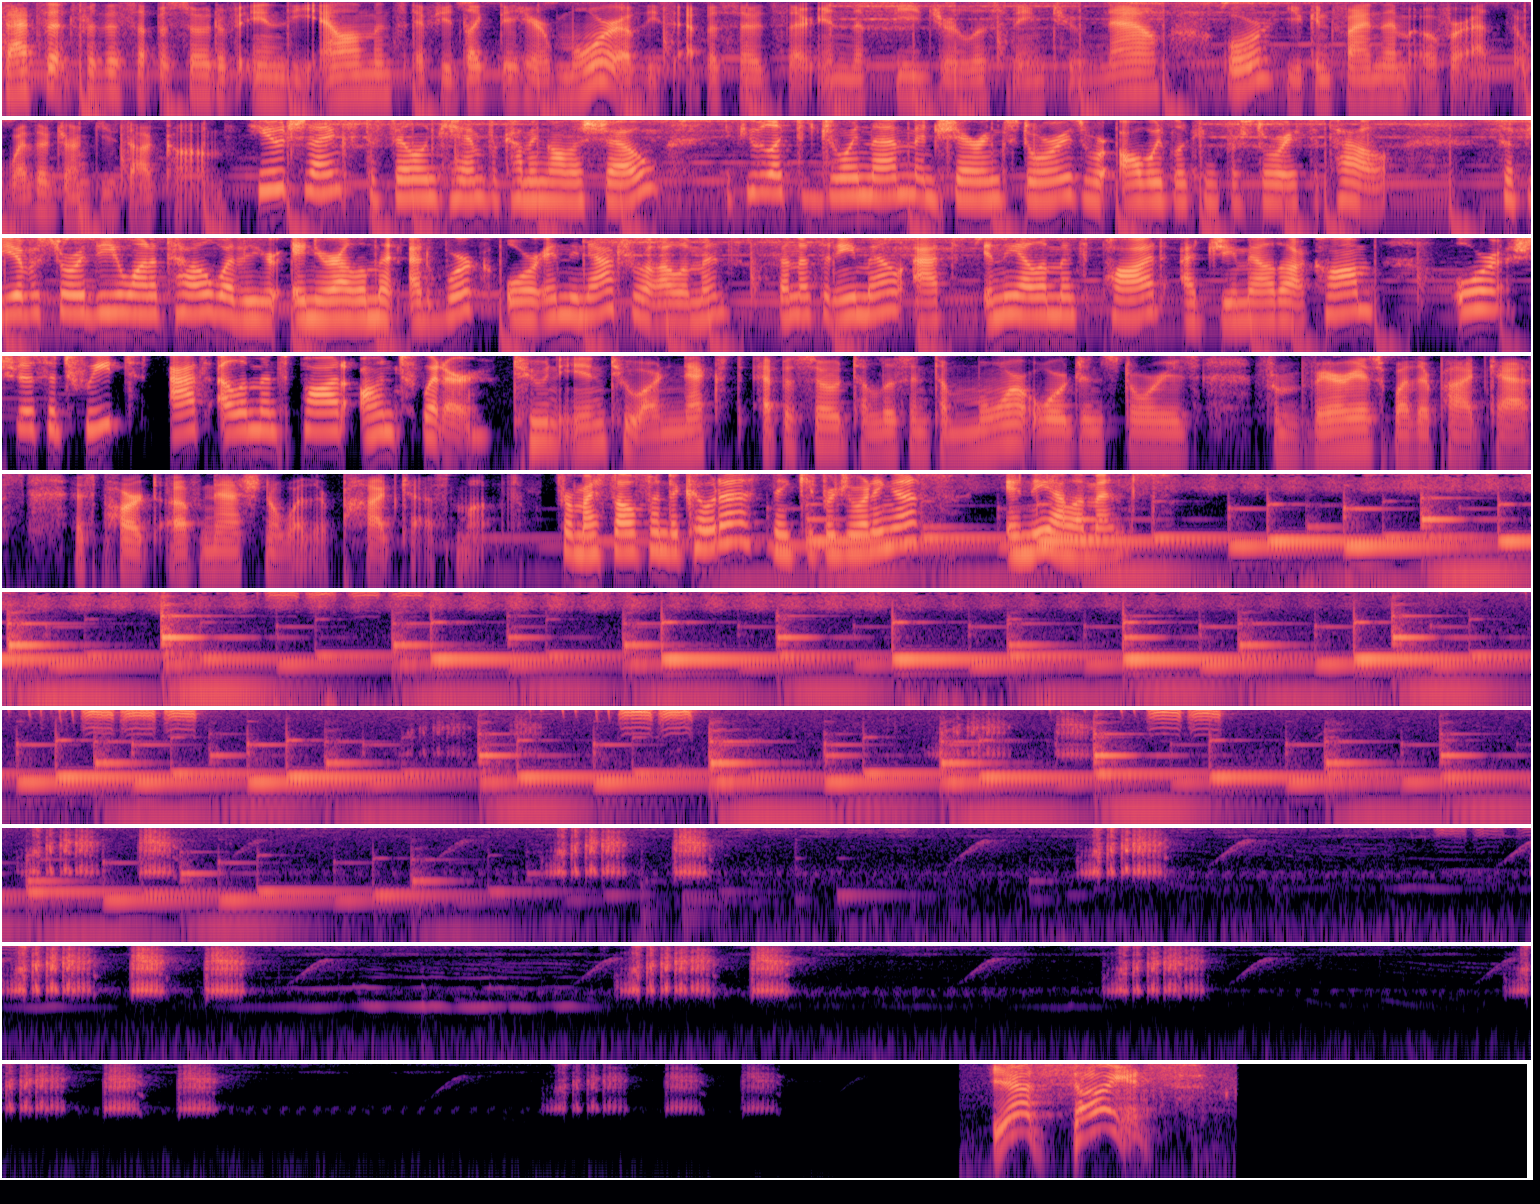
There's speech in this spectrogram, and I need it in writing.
That's it for this episode of In the Elements. If you'd like to hear more of these episodes, they're in the feed you're listening to now, or you can find them over at theweatherjunkies.com. Huge thanks to Phil and Kim for coming on the show. If you would like to join them in sharing stories, we're always looking for stories to tell. So if you have a story that you want to tell, whether you're in your element at work or in the natural elements, send us an email at intheelementspod at gmail.com or shoot us a tweet at elementspod on Twitter. Tune in to our next episode to listen to more origin stories from various weather podcasts as part of National Weather Podcast Month. For myself and Dakota, thank you for joining us in the elements. Science!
